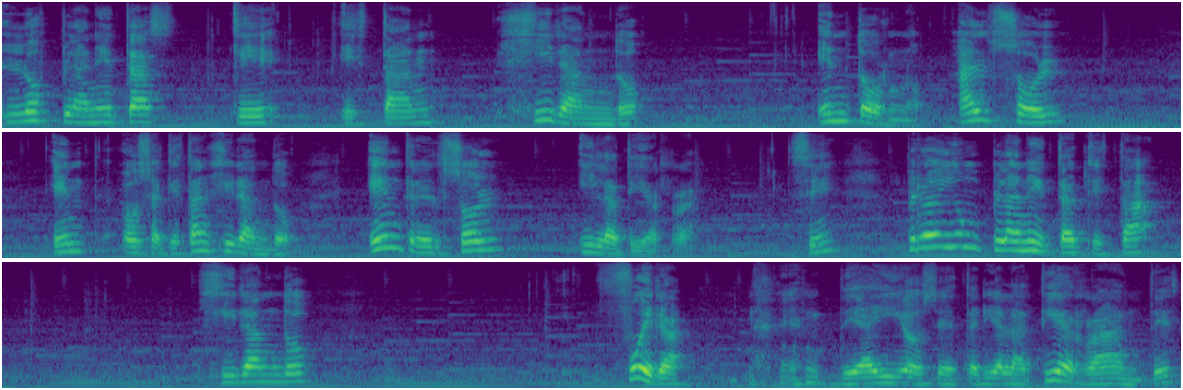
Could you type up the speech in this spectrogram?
los planetas que están girando en torno al Sol, o sea, que están girando entre el Sol y la Tierra. ¿sí? Pero hay un planeta que está girando fuera de ahí, o sea, estaría la Tierra antes,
